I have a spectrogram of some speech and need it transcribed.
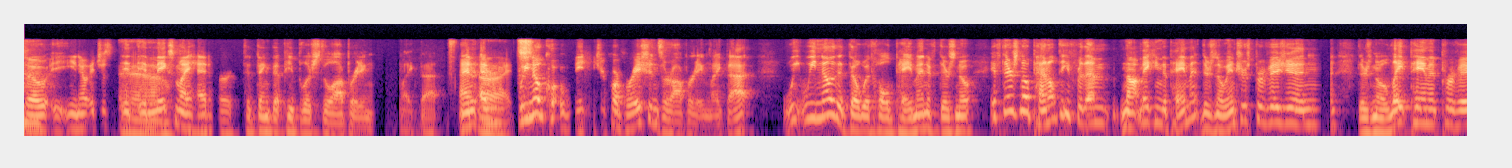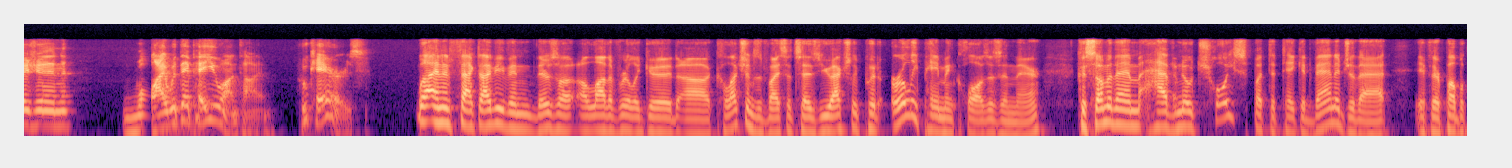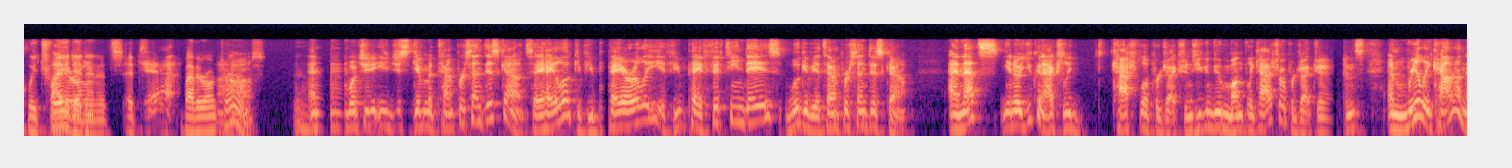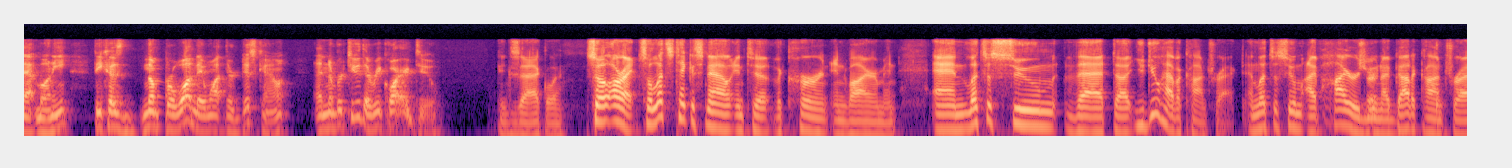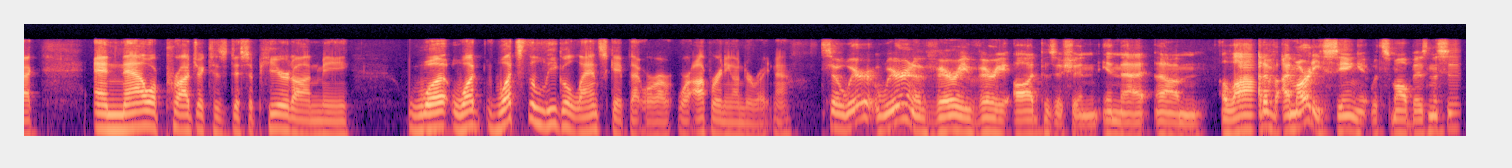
So you know, it just it, yeah. it, makes my head hurt to think that people are still operating like that. And, and right. we know co- major corporations are operating like that. we, we know that they'll withhold payment if there's no if there's no penalty for them not making the payment there's no interest provision there's no late payment provision why would they pay you on time who cares well and in fact i've even there's a, a lot of really good uh, collections advice that says you actually put early payment clauses in there because some of them have no choice but to take advantage of that if they're publicly traded own, and it's it's yeah. by their own uh-huh. terms yeah. And what you you just give them a 10% discount. Say, hey, look, if you pay early, if you pay 15 days, we'll give you a 10% discount. And that's, you know, you can actually cash flow projections. You can do monthly cash flow projections and really count on that money because number one, they want their discount. And number two, they're required to. Exactly. So, all right. So let's take us now into the current environment. And let's assume that uh, you do have a contract. And let's assume I've hired sure. you and I've got a contract. And now a project has disappeared on me what what what's the legal landscape that we're we're operating under right now? So we're we're in a very very odd position in that um, a lot of I'm already seeing it with small businesses.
